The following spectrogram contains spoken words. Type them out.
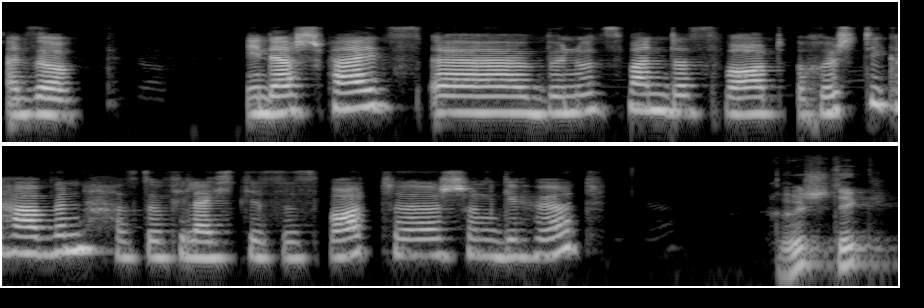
also in der Schweiz äh, benutzt man das Wort rüstig haben. Hast du vielleicht dieses Wort äh, schon gehört? Rüstig?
